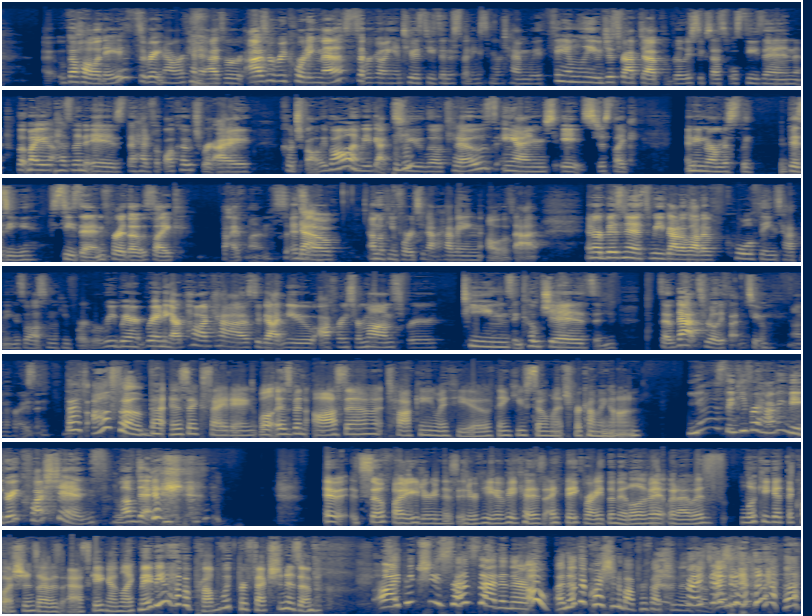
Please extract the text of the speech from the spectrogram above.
the holidays. Right now we're kind of as we're as we're recording this, we're going into a season of spending some more time with family. We just wrapped up a really successful season. But my husband is the head football coach where I coach volleyball and we've got mm-hmm. 2 little kiddos and it's just like an enormously busy season for those like 5 months. And Yeah. so I'm looking forward to not having all of that. In our business, we've got a lot of cool things happening as well. So I'm looking forward. We're rebranding our podcast. We've got new offerings for moms, for teams and coaches. And so that's really fun too on the horizon. That's awesome. That is exciting. Well, it's been awesome talking with you. Thank you so much for coming on. Yes. Thank you for having me. Great questions. Loved it. It- It's so funny during this interview because I think right in the middle of it, when I was looking at the questions I was asking, I'm like, maybe I have a problem with perfectionism. I think she says that in there. Oh, another question about perfectionism. Right.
